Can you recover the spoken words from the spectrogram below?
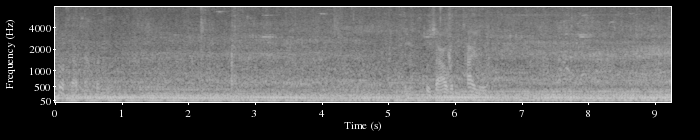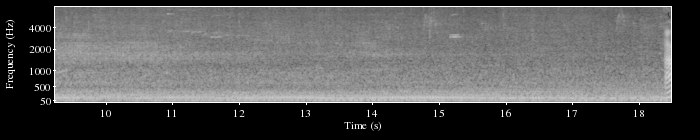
โทรศัพท์จากคนผู้สาวคนไทยอยู่ อะ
